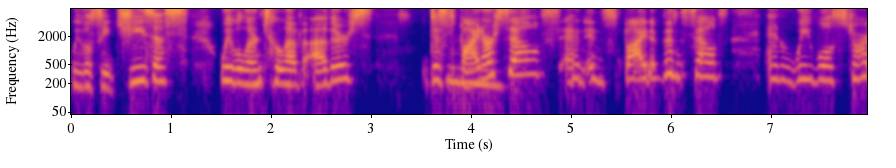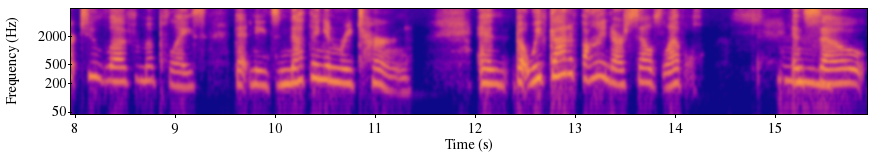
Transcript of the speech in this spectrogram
We will see Jesus. We will learn to love others despite mm. ourselves and in spite of themselves. And we will start to love from a place that needs nothing in return. And but we've got to find ourselves level. Mm. And so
